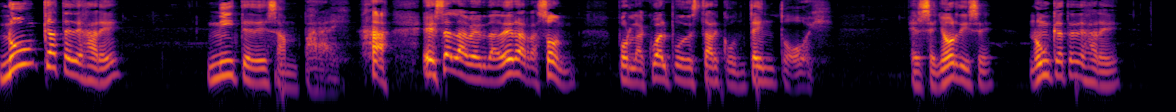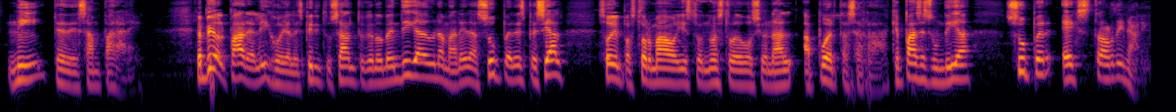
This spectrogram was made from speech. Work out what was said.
nunca te dejaré ni te desampararé. esa es la verdadera razón por la cual puedo estar contento hoy. El Señor dice, nunca te dejaré ni te desampararé. Le pido al Padre, al Hijo y al Espíritu Santo que nos bendiga de una manera súper especial. Soy el Pastor Mao y esto es nuestro devocional a puerta cerrada. Que pases un día súper extraordinario.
